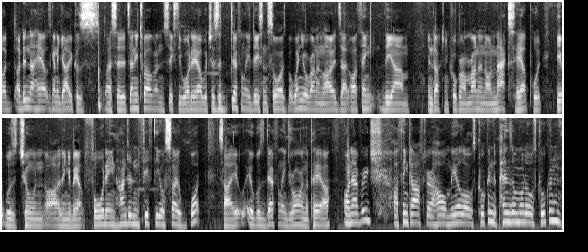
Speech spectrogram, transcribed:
I, I, didn't know how it was going to go because I said it's only 1260 watt hour, which is a, definitely a decent size. But when you're running loads at, I think the um, induction cooker I'm running on max output, it was chewing, I think about 1450 or so watt. So it, it, was definitely drawing the power. On average, I think after a whole meal I was cooking, depends on what I was cooking.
